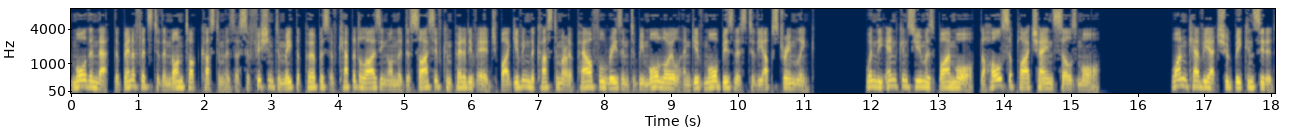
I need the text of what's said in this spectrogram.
More than that, the benefits to the non-TOC customers are sufficient to meet the purpose of capitalizing on the decisive competitive edge by giving the customer a powerful reason to be more loyal and give more business to the upstream link. When the end consumers buy more, the whole supply chain sells more. One caveat should be considered.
